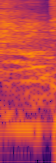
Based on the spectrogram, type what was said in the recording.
Bye.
